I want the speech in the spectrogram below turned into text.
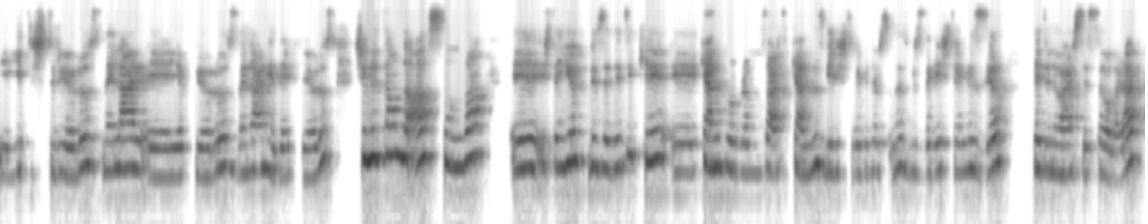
yetiştiriyoruz, neler yapıyoruz, neler hedefliyoruz? Şimdi tam da aslında işte YÖK bize dedi ki kendi programınızı artık kendiniz geliştirebilirsiniz. Biz de geçtiğimiz yıl TED Üniversitesi olarak,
